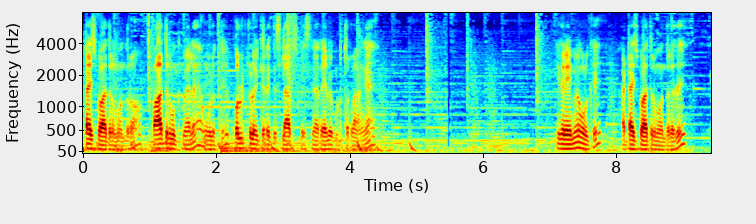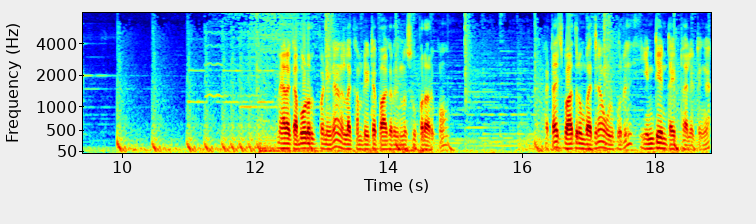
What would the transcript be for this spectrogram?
அட்டாச் பாத்ரூம் வந்துடும் பாத்ரூமுக்கு மேலே உங்களுக்கு பொருட்கள் வைக்கிறதுக்கு ஸ்லாப் ஸ்பேஸ் நிறையவே கொடுத்துட்றாங்க. இதுலேயுமே உங்களுக்கு அட்டாச் பாத்ரூம் வந்துடுது மேலே கபோர்ட் ஒர்க் பண்ணிங்கன்னா நல்லா கம்ப்ளீட்டாக பார்க்குறது இன்னும் சூப்பராக இருக்கும். அட்டாச் பாத்ரூம் பார்த்தீங்கன்னா உங்களுக்கு ஒரு இந்தியன் டைப் டாய்லெட்டுங்க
